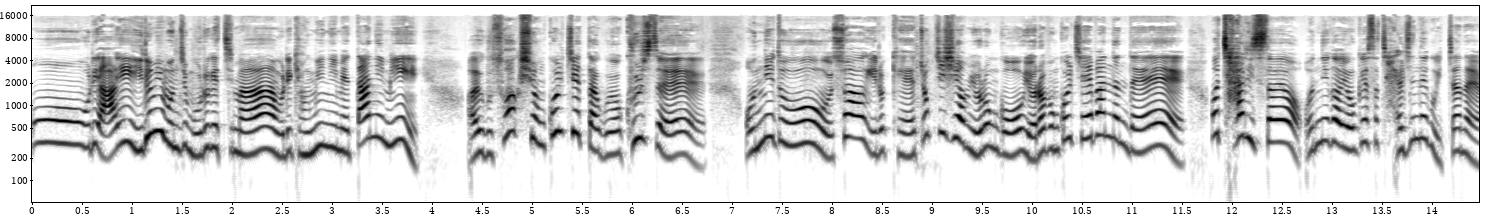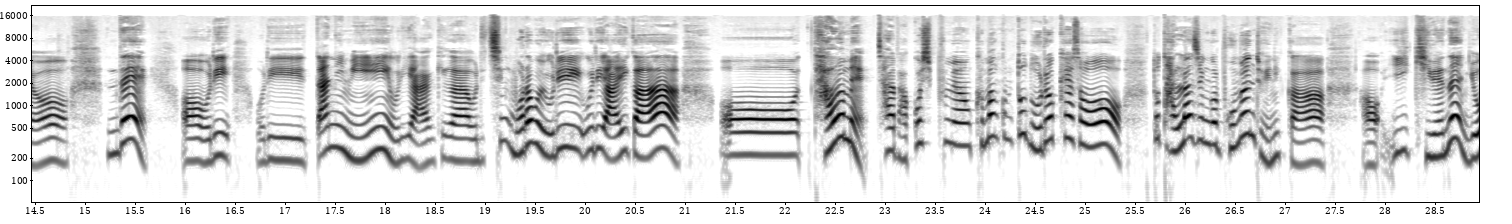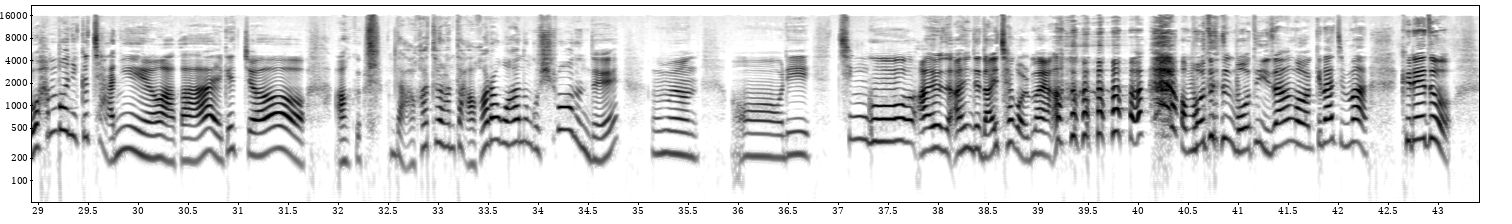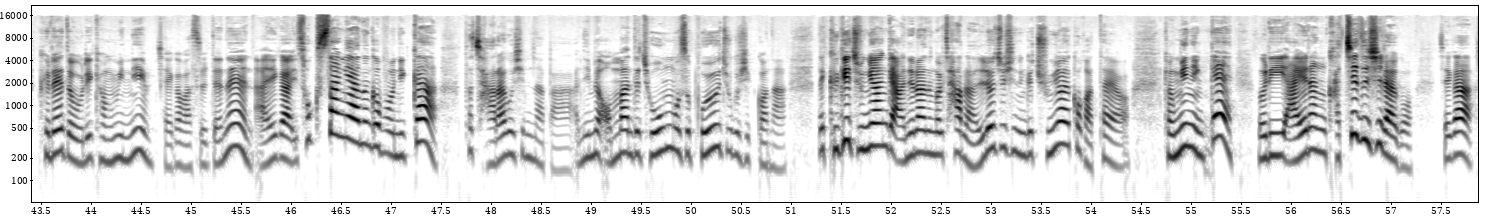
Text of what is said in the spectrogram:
어, 우리 아이 이름이 뭔지 모르겠지만, 우리 경미님의 따님이, 아이고, 수학 시험 꼴찌했다고요? 글쎄. 언니도 수학 이렇게 쪽지 시험 요런 거 여러 번 꼴찌 해봤는데, 어, 잘 있어요. 언니가 여기서 잘 지내고 있잖아요. 근데, 어, 우리, 우리 따님이, 우리 아기가, 우리 친구, 뭐라고요? 우리, 우리 아이가, 어, 다음에 잘 받고 싶으면 그만큼 또 노력해서 또 달라진 걸 보면 되니까, 어, 이 기회는 요 한 번이 끝이 아니에요, 아가. 알겠죠? 아, 그, 근데 아가들한테 아가라고 하는 거 싫어하는데? 그러면, 어, 우리 친구, 아유, 아니, 근데 나이 차가 얼마야? 어, 뭐든, 뭐든 이상한 것 같긴 하지만, 그래도, 그래도 우리 경미님, 제가 봤을 때는 아이가 속상해 하는 거 보니까 더 잘하고 싶나 봐. 아니면 엄마한테 좋은 모습 보여주고 싶거나. 근데 그게 중요한 게 아니라는 걸 잘 알려주시는 게 중요할 것 같아요. 경미님께 우리 아이랑 같이 드시라고 제가,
